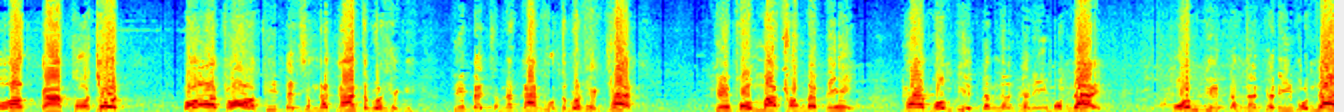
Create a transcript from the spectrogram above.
อกราบขอโทษปอทที่เป็นสำนักงานตำรวจแห่งที่เป็นสำนักงานของตำรวจแห่งชาติ ที่ผมมาทำแบบนี้ ถ้าผมผิดดำเนินคดีผมได้ ผมผิดดำเนินคดีผมได้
